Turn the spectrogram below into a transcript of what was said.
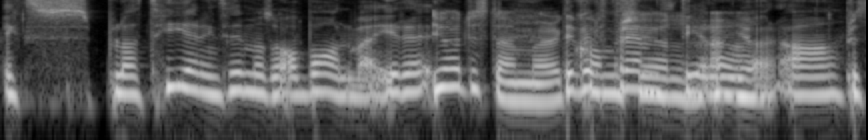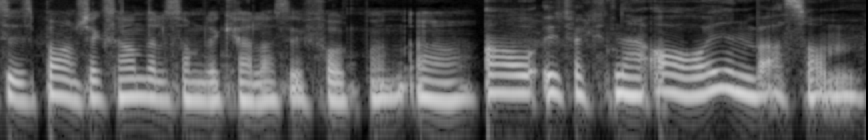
exploatering säger man så, av barn va? Det, Ja, det stämmer. Det är väl främst det de gör, ja. Precis, barnsexhandel som det kallas i folkmun. Ja. Ja, och utvecklat den här AIn va som...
